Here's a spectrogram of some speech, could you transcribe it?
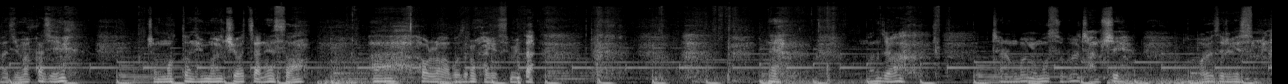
마지막까지 좀 먹던 힘을 쥐어짜내서 아, 올라가 보도록 하겠습니다. 네, 먼저 자랑봉의 모습을 잠시 보여드리겠습니다.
